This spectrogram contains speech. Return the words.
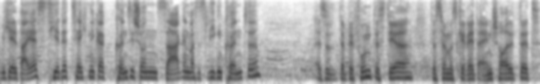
Michael Bayer ist hier der Techniker. Können Sie schon sagen, was es liegen könnte? Also der Befund ist der, dass wenn man das Gerät einschaltet,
